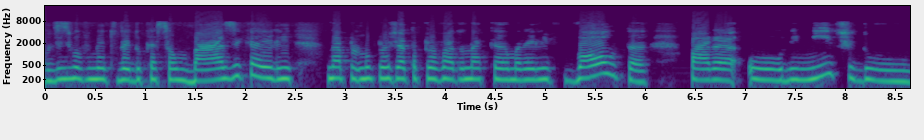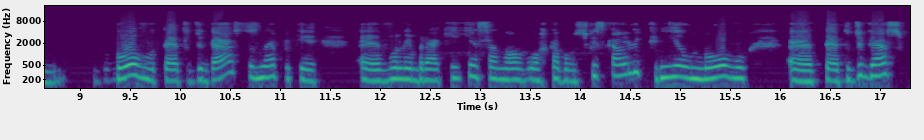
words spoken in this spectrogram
o Desenvolvimento da Educação Básica, ele na, no projeto aprovado na Câmara, ele volta para o limite do, do novo teto de gastos, né? Porque é, vou lembrar aqui que essa nova arcabouço fiscal ele cria um novo é, teto de gastos,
